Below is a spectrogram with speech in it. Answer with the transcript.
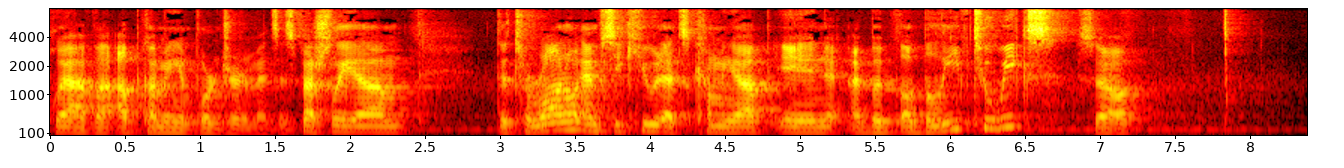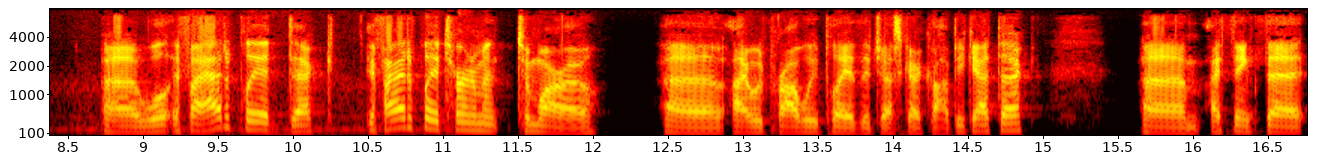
who have uh, upcoming important tournaments, especially um, the Toronto MCQ that's coming up in I, believe two weeks. So, uh, well, if I had to play a deck, if I had to play a tournament tomorrow, uh, I would probably play the Jeskai Copycat deck. Um, I think that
